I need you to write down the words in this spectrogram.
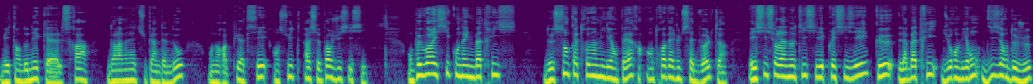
mais étant donné qu'elle sera dans la manette Super Nintendo, on n'aura plus accès ensuite à ce port juste ici. On peut voir ici qu'on a une batterie de 180 mAh en 3,7 volts. Et ici sur la notice, il est précisé que la batterie dure environ 10 heures de jeu,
